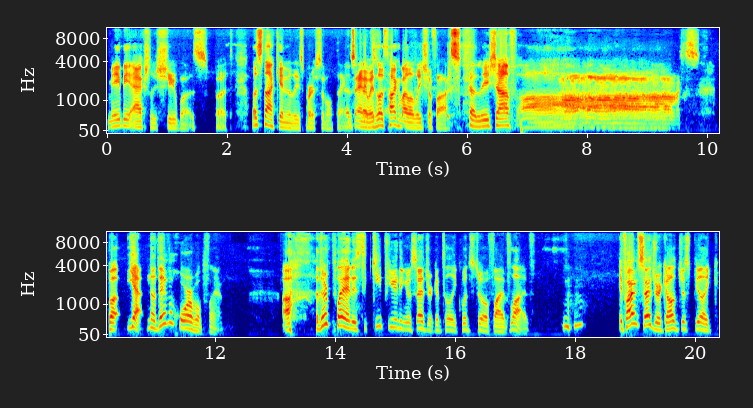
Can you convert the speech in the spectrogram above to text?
Maybe actually she was, but let's not get into these personal things. That's- Anyways, that's let's talk about Alicia Fox. Alicia Fox. But yeah, no, they have a horrible plan. Uh, their plan is to keep feuding with Cedric until he quits 205 Live. Mhm. If I'm Cedric, I'll just be like,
